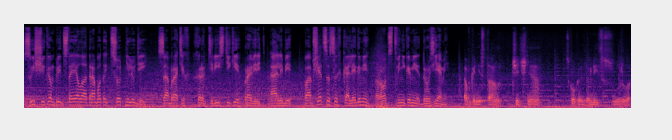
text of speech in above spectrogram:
Сыщикам предстояло отработать сотни людей, собрать их характеристики, проверить алиби, пообщаться с их коллегами, родственниками, друзьями. Афганистан, Чечня, сколько это лиц служило,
